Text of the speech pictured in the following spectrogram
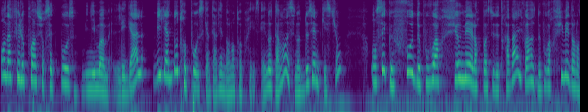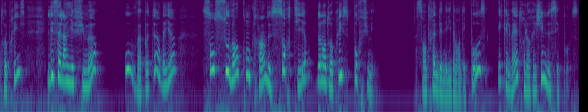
On a fait le point sur cette pause minimum légale, mais il y a d'autres pauses qui interviennent dans l'entreprise. Et notamment, et c'est notre deuxième question, on sait que faute de pouvoir fumer à leur poste de travail, voire de pouvoir fumer dans l'entreprise, les salariés fumeurs, ou vapoteurs d'ailleurs, sont souvent contraints de sortir de l'entreprise pour fumer. Ça entraîne bien évidemment des pauses, et quel va être le régime de ces pauses?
